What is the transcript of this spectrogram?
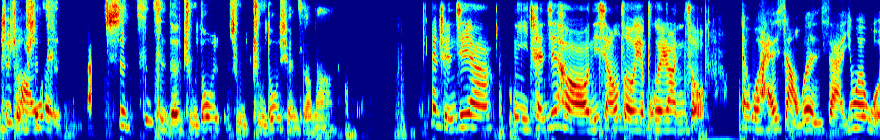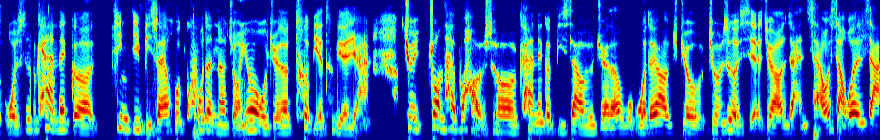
这种是自是自己的主动主主动选择吗？看成绩啊，你成绩好，你想走也不会让你走。哎，我还想问一下，因为我我是看那个竞技比赛会哭的那种，因为我觉得特别特别燃，就状态不好的时候看那个比赛，我就觉得我我都要就就热血就要燃起来。我想问一下，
